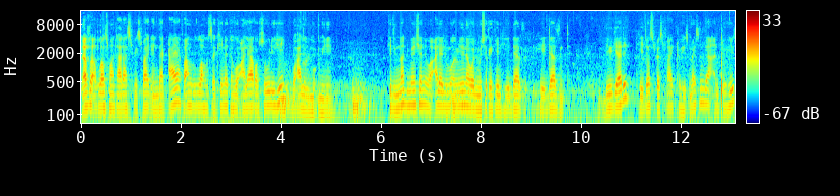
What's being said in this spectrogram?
that's what Allah subhanahu wa ta'ala specified in that ayah فَأَنزَلَ اللَّهُ سَكِينَتَهُ عَلَى رَسُولِهِ وَعَلى الْمُؤْمِنِينَ he did not mention وَعَلَى الْمُؤْمِنِينَ وَالْمُشْرِكِينَ he does he doesn't do you get it he just specified to his messenger and to his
